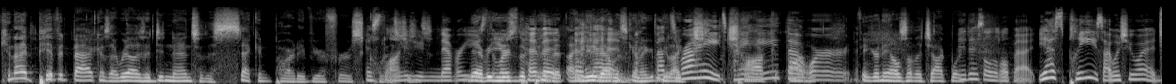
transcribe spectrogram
Can I pivot back because I realized I didn't answer the second part of your first as questions. long as you never use never the use the pivot. I knew that was going to be That's like right. chalk I hate that on word. Fingernails on the chalkboard. It is a little bit. Yes, please. I wish you would.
